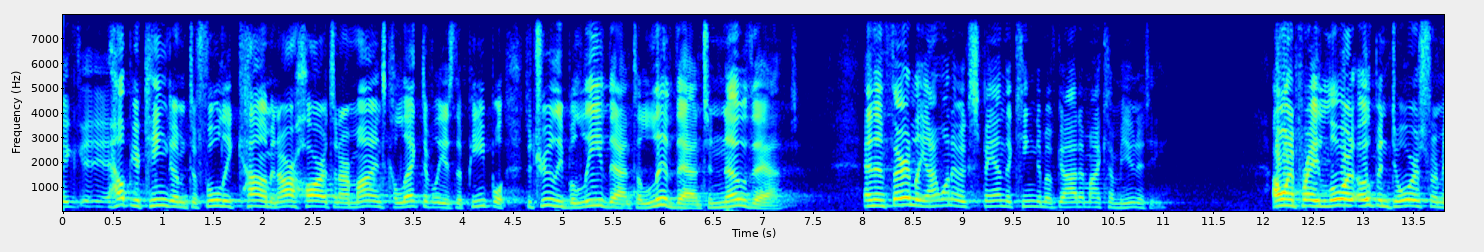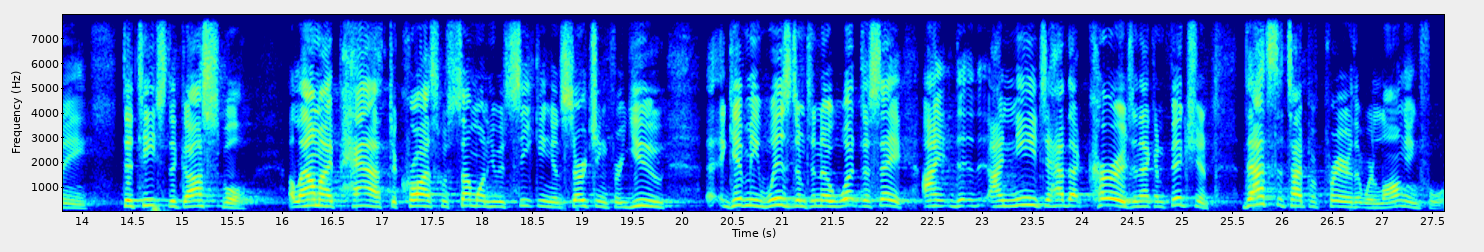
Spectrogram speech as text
Eh, help your kingdom to fully come in our hearts and our minds collectively as the people to truly believe that and to live that and to know that. And then, thirdly, I want to expand the kingdom of God in my community. I want to pray, Lord, open doors for me to teach the gospel Allow my path to cross with someone who is seeking and searching for you. Give me wisdom to know what to say. I, I need to have that courage and that conviction. That's the type of prayer that we're longing for.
